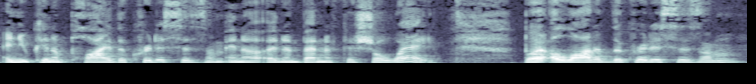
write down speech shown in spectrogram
and you can apply the criticism in a, in a beneficial way. But a lot of the criticism,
